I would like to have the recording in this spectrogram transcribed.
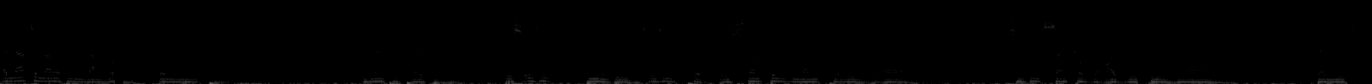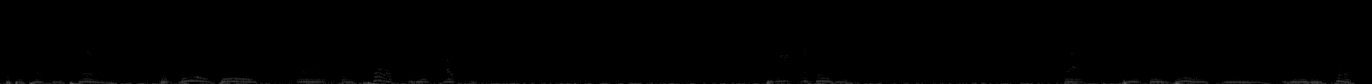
And that's another thing you got to look at the mental, the mental break in him. This isn't D and D. This isn't a cult. There's something mentally wrong, something psychologically wrong that needs to be taken care of. The D and D and the occult is an outlet, everyone that plays D and is into the occult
